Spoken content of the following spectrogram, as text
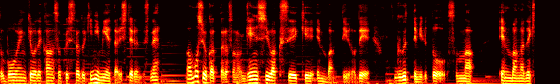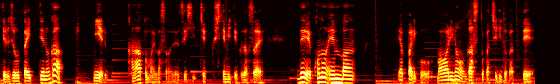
望遠鏡で観測した時に見えたりしてるんですね。まあ、もしよかったらその原子惑星系円盤っていうのでググってみるとそんな円盤ができてる状態っていうのが見えるかなと思いますのでぜひチェックしてみてください。でこの円盤やっぱりこう周りのガスとか塵とかって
